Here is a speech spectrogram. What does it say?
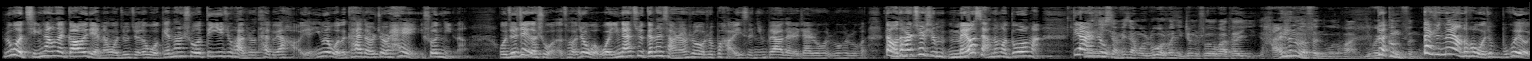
如果情商再高一点呢，我就觉得我跟他说第一句话的时候态度要好一点，因为我的开头就是嘿说你呢。我觉得这个是我的错，就是我我应该去跟他小声说，我说不好意思，您不要在这摘，如何如何如何。但我当时确实没有想那么多嘛。第二是想没想过，如果说你这么说的话，他还是那么愤怒的话，你就会对更愤怒。但是那样的话，我就不会有，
